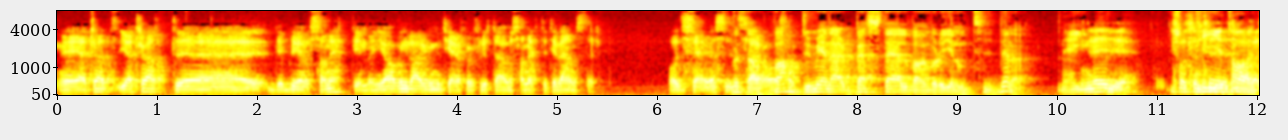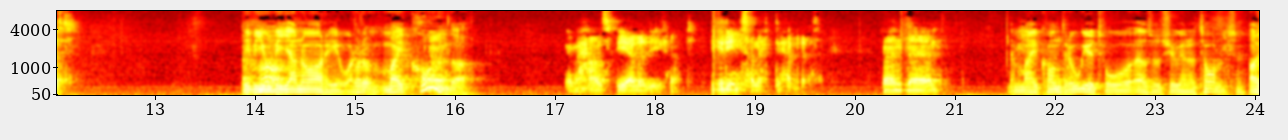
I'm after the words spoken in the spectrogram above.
Eh, Jag tror att, jag tror att eh, det blev Zanetti, men jag vill argumentera för att flytta över Zanetti till vänster. Och det ser jag här, Vänta, va? Du menar bästa elvan vadå genom tiderna? Nej. Nej, 10-talet. 2010-talet. Det vi Jaha. gjorde i januari i år. Vadå, Maikon då? Men han spelade ju knappt. Det gjorde inte Zanetti heller. Alltså. Men eh, Maikon drog ju två, alltså 2012. Så. Ja,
